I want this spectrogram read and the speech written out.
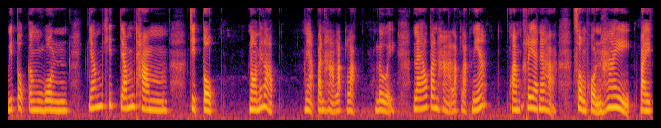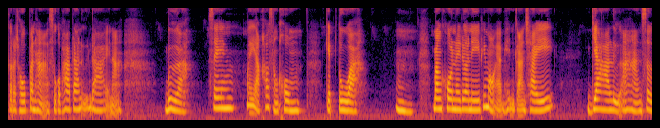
วิตกกังวล ย้ำคิดย้ำทำจิตตก นอนไม่หลับเนี่ยปัญหาหลักๆเลย แล้วปัญหาหลักๆ เนี้ย ความเครียดเนี่ยค่ะ ส่งผลให้ไปกระทบปัญหาสุขภาพด้านอื่นได้นะ เบื่อ เซ็ง ไม่อยากเข้าสังคม เก็บตัวอืมบางคนในเดือนนี้พี่หมอแอบเห็นการใช้ยาหรืออาหารเสริ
